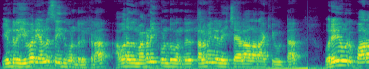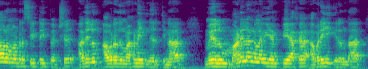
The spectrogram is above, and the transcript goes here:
இன்று இவர் என்ன செய்து கொண்டிருக்கிறார்? அவரது மகனை கொண்டு வந்து தலைமை நிலை செயலாளராக்கிவிட்டார் ஒரே ஒரு பாராளுமன்ற சீட்டை பெற்று அதிலும் அவரது மகனை நிறுத்தினார். மேலும் மாநிலங்களவை எம்பியாக அவரே இருந்தார்.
